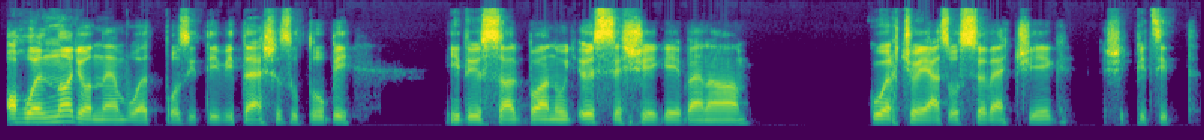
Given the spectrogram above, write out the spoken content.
ahol nagyon nem volt pozitivitás az utóbbi időszakban, úgy összességében a Korcsolyázó Szövetség, és egy picit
